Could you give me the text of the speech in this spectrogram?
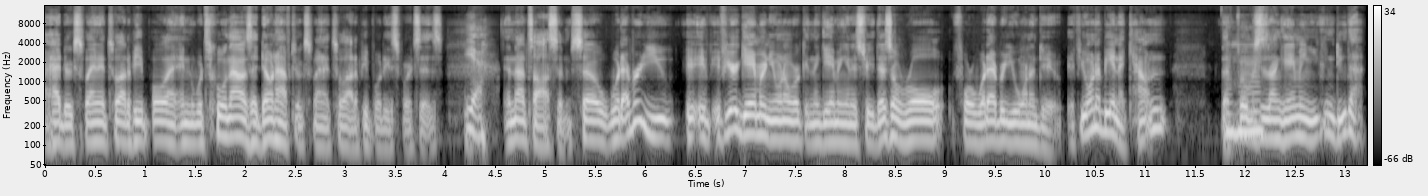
I had to explain it to a lot of people, and what's cool now is I don't have to explain it to a lot of people what esports is, Yeah. and that's awesome. So whatever you, if, if you're a gamer and you want to work in the gaming industry, there's a role for whatever you want to do. If you want to be an accountant that Mm-hmm. focuses on gaming, you can do that.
